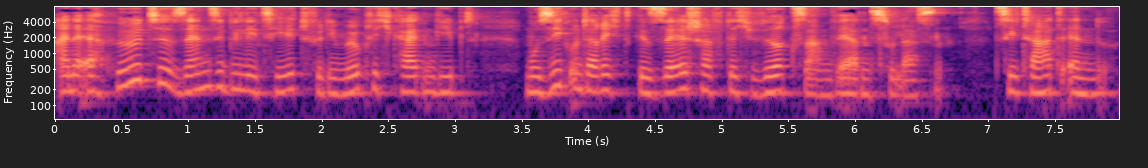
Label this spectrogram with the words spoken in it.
eine erhöhte Sensibilität für die Möglichkeiten gibt, Musikunterricht gesellschaftlich wirksam werden zu lassen. Zitat Ende.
